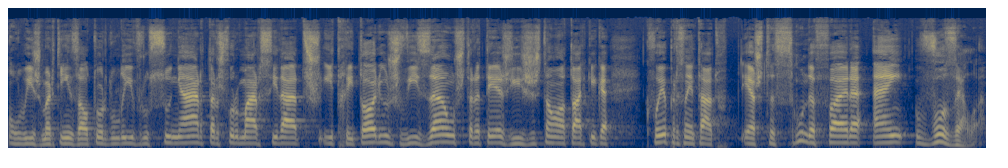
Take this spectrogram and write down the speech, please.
Luís Martins, autor do livro Sonhar, Transformar Cidades e Territórios, Visão, Estratégia e Gestão Autárquica, que foi apresentado esta segunda-feira em Vozela.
